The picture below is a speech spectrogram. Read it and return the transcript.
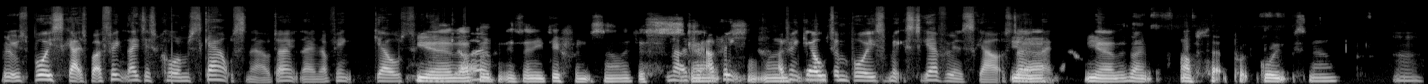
but it was Boy Scouts. But I think they just call them Scouts now, don't they? And I think girls. Yeah, go. I don't think there's any difference now. They're just No, I think- I think- I think girls and boys mix together in Scouts, Yeah. don't they? Yeah, they don't have separate groups now. Mm.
